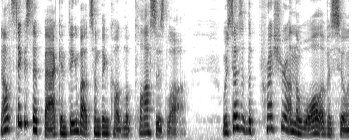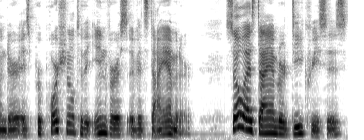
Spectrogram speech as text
Now let's take a step back and think about something called Laplace's law, which says that the pressure on the wall of a cylinder is proportional to the inverse of its diameter. So as diameter decreases,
